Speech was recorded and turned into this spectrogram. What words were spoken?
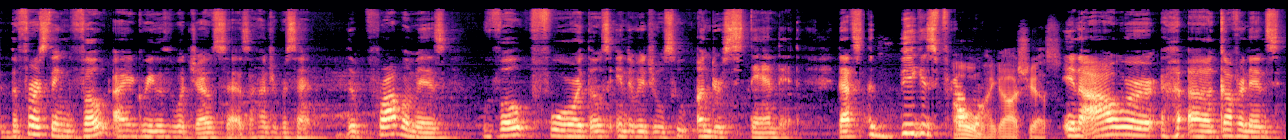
The first thing, vote. I agree with what Joe says, 100%. The problem is vote for those individuals who understand it. That's the biggest problem. Oh my gosh, yes. In our uh, governance,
